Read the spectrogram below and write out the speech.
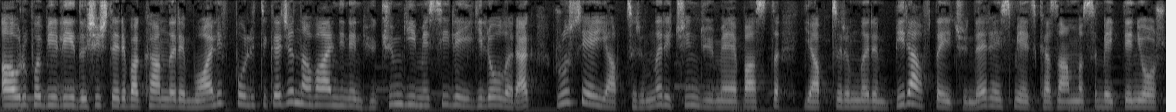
Avrupa Birliği Dışişleri Bakanları muhalif politikacı Navalny'nin hüküm giymesiyle ilgili olarak Rusya'ya yaptırımlar için düğmeye bastı. Yaptırımların bir hafta içinde resmiyet kazanması bekleniyor.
